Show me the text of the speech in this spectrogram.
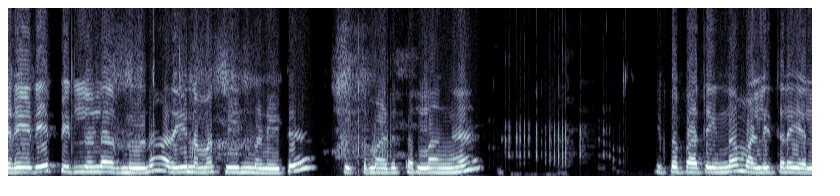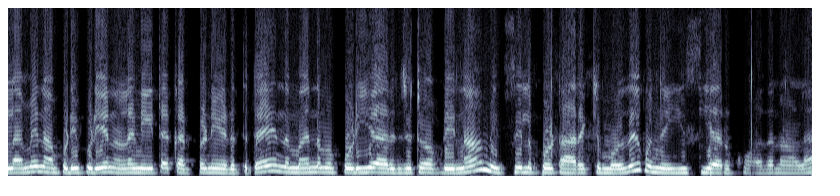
இடையிடையே பில்லெல்லாம் இருந்ததுன்னா அதையும் நம்ம க்ளீன் பண்ணிட்டு சுத்தமாக எடுத்துடலாங்க. இப்போ பார்த்தீங்கன்னா மல்லித்தலை எல்லாமே நான் பொடி பொடியாக நல்லா நீட்டாக கட் பண்ணி எடுத்துட்டேன். இந்த மாதிரி நம்ம பொடியாக அரைஞ்சிட்டோம் அப்படின்னா மிக்சியில் போட்டு அரைக்கும் போது கொஞ்சம் ஈஸியாக இருக்கும். அதனால்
